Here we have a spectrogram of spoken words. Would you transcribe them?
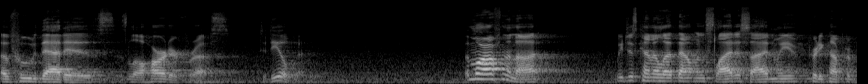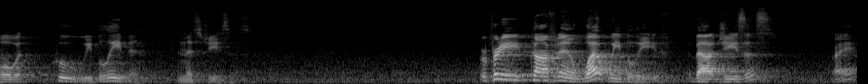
of who that is is a little harder for us to deal with. But more often than not, we just kind of let that one slide aside and we're pretty comfortable with who we believe in, in this Jesus. We're pretty confident in what we believe about Jesus, right?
